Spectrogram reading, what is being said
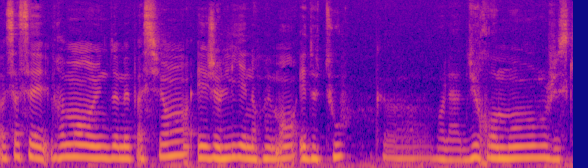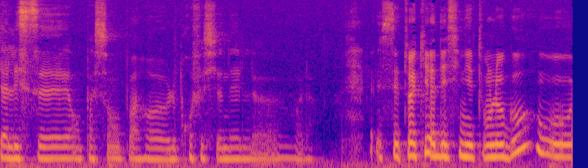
Euh, ça, c'est vraiment une de mes passions. Et je lis énormément, et de tout. voilà, du roman jusqu'à l'essai, en passant par euh, le professionnel. voilà. C'est toi qui as dessiné ton logo ou...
